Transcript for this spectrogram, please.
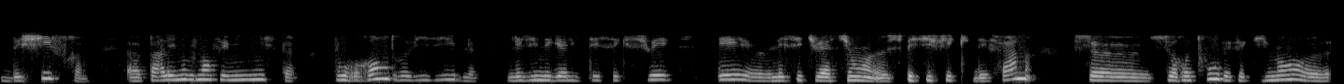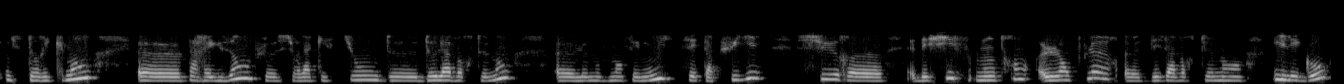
des chiffres par les mouvements féministes pour rendre visibles les inégalités sexuées et les situations spécifiques des femmes se, retrouve effectivement euh, historiquement. Euh, par exemple, sur la question de, l'avortement, euh, le mouvement féministe s'est appuyé sur des chiffres montrant l'ampleur des avortements illégaux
